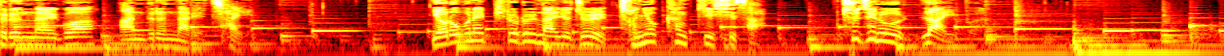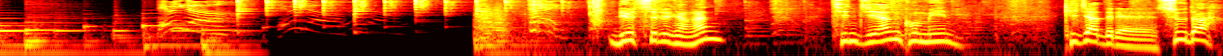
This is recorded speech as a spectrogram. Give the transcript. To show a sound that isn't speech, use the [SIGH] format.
들은 날과 안 들은 날의 차이. 여러분의 피로를 날려줄 저녁 한 끼 시사. 추진우 라이브. 뉴스를 향한 진지한 고민. 기자들의 수다.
